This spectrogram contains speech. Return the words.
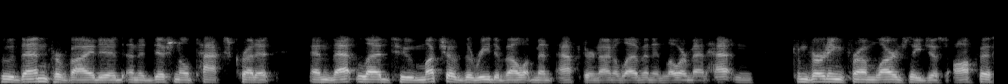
who then provided an additional tax credit. And that led to much of the redevelopment after 9 11 in lower Manhattan converting from largely just office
